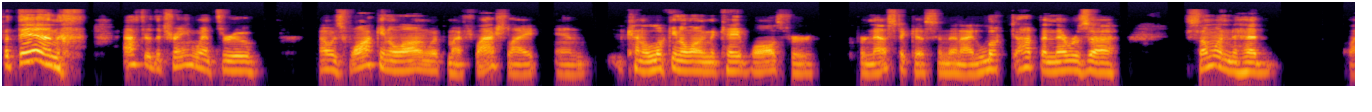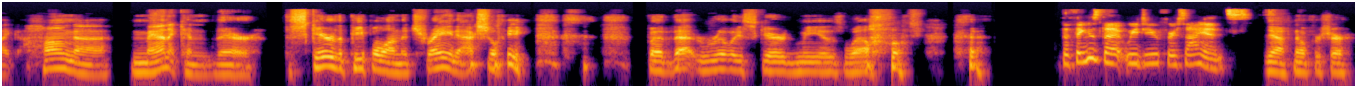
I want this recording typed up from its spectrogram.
But then after the train went through, I was walking along with my flashlight and kind of looking along the cave walls for for Nesticus, and then I looked up and there was a someone had like hung a mannequin there to scare the people on the train actually. But that really scared me as well. The things that we do for science. Yeah no for sure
